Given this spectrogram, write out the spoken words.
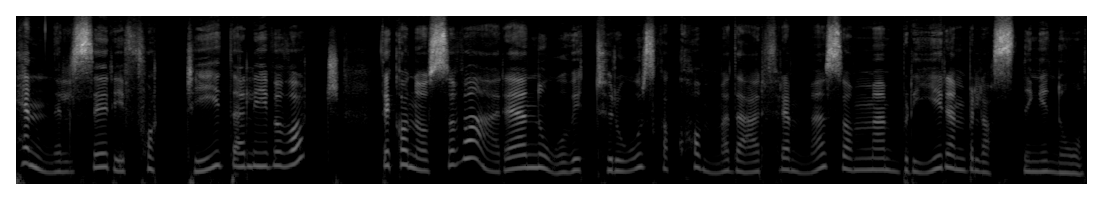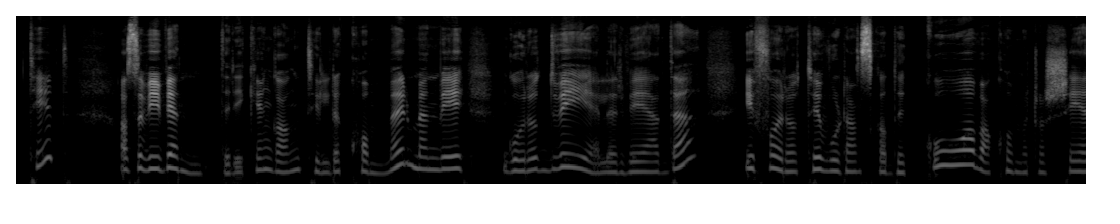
hendelser i fortid av livet vårt. Det kan også være noe vi tror skal komme der fremme, som blir en belastning i nåtid. Altså, vi venter ikke engang til det kommer, men vi går og dveler ved det i forhold til hvordan skal det gå, hva kommer til å skje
